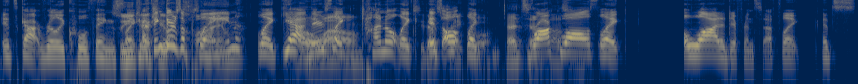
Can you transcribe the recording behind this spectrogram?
it's got really cool things. So like I think there's like, a plane. climb? Like yeah, Oh, there's wow. like tunnel. Like See, it's all like cool. Sounds rock awesome. walls. Like a lot of different stuff. Like it's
